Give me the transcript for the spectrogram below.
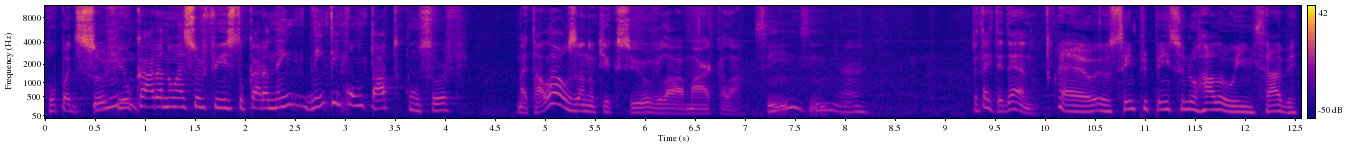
roupa de surf. E o cara não é surfista, o cara nem, nem tem contato com o surf. Mas tá lá usando o Kicksilver lá, a marca lá. Sim, sim, é. Você tá entendendo? É, eu, eu sempre penso no Halloween, sabe?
